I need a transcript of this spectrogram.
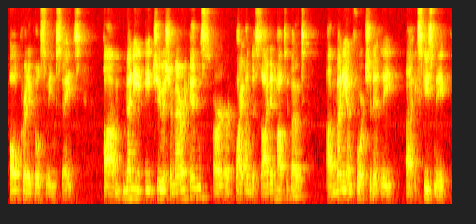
all critical swing states. Um, many Jewish Americans are, are, quite undecided how to vote. Uh, many, unfortunately, uh, excuse me,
